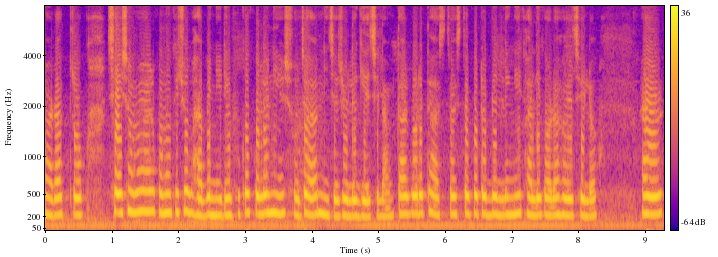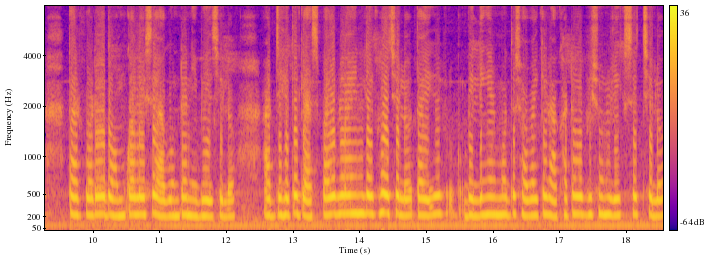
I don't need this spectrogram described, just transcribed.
মারাত্মক। সেই সময় আর কোনো কিছু ভাবিনি। রিভুকে কোলে নিয়ে সোজা নিচে চলে গিয়েছিলাম। তারপরে তো আস্তে আস্তে গোটা বিল্ডিংই খালি করা হয়েছিল। আর তারপরে দমকল এসে আগুনটা নিভিয়েছিল। আর যেহেতু গ্যাস পাইপ লাইন লিক হয়েছিল, তাই বিল্ডিংয়ের মধ্যে সবাইকে রাখাটাও ভীষণ রিক্সের ছিল।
